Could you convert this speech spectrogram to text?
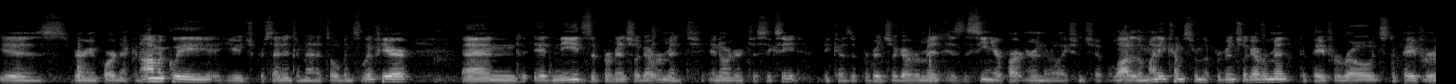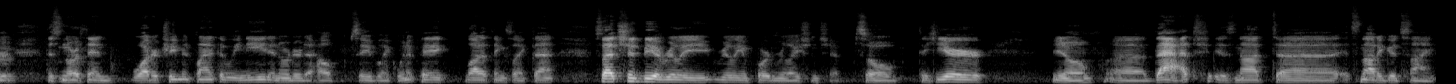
is very important economically. A huge percentage of Manitobans live here, and it needs the provincial government in order to succeed because the provincial government is the senior partner in the relationship. A lot of the money comes from the provincial government to pay for roads, to pay for Mhm. this north end water treatment plant that we need in order to help save Lake Winnipeg, a lot of things like that. So that should be a really, really important relationship. So to hear, you know, uh, that is not, uh, it's not a good sign.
